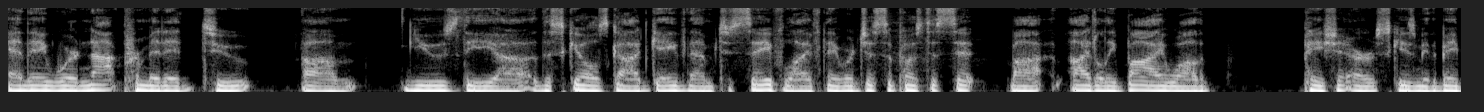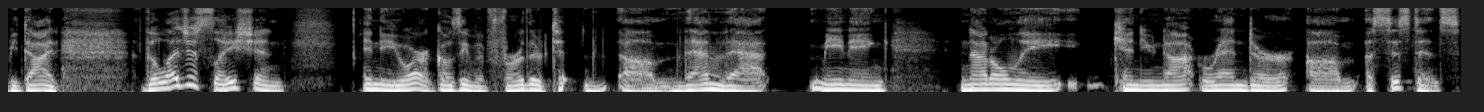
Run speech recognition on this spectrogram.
and they were not permitted to um, use the uh, the skills God gave them to save life. They were just supposed to sit by, idly by while the patient, or excuse me, the baby died. The legislation in New York goes even further to, um, than that, meaning not only can you not render um, assistance,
